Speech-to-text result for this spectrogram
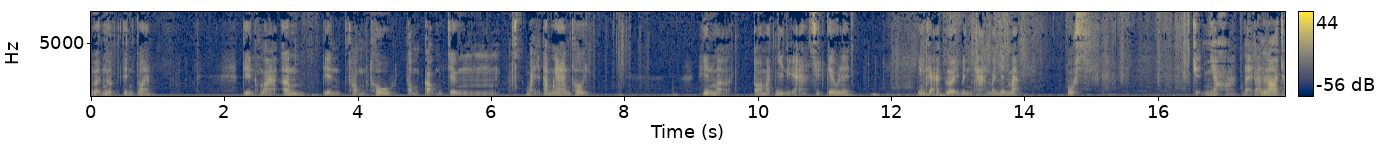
ưỡn ngược tính toán. Tiền hòa âm, tiền phòng thu, tổng cộng chừng 7-8 ngàn thôi. Hiên mở to mắt nhìn gã, suýt kêu lên. Nhưng gã cười bình thản và nhấn mạnh. Ôi, chuyện nhỏ để Ran lo cho,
